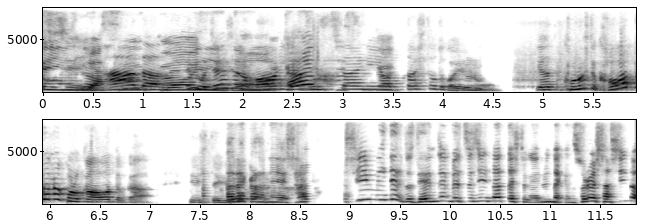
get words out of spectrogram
いやだね。でも、ジェイジの周りで実際にやった人とかいるの？いや、この人変わったな、この顔とかいう人いる？あだからね、写真見てると全然別人だった人がいるんだけど、それは写真の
